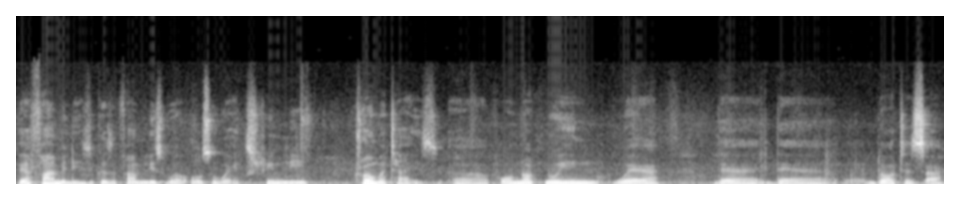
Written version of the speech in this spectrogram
their families, because the families were also were extremely traumatized uh, for not knowing where their their daughters are.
